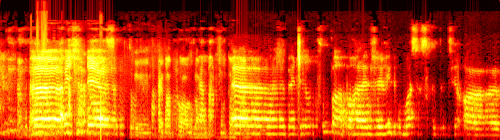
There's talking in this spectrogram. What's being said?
Euh, oui, euh, par rapport euh, bah, coup, par rapport à l'Algérie, pour moi, ce serait de dire euh,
